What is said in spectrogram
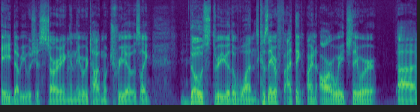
AEW was just starting, and they were talking about trios. Like those three are the ones because they were, I think, on ROH they were uh,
